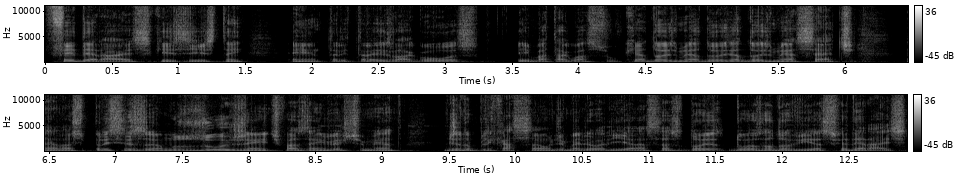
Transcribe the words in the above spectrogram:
federais que existem entre Três Lagoas e Bataguaçu, que é a 262 e a 267. É, nós precisamos urgente fazer investimento de duplicação, de melhoria nessas dois, duas rodovias federais.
